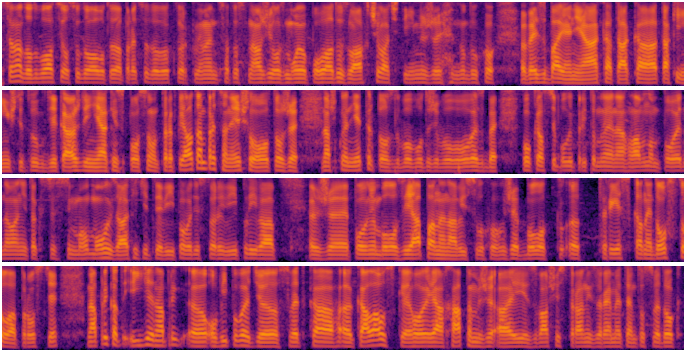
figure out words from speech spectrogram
Senát odvolacieho súdu, alebo teda predseda doktor Kliment sa to snažil z môjho pohľadu zľahčovať tým, že jednoducho väzba je nejaká taká, taký inštitút, kde každý nejakým spôsobom trpí. Ale tam predsa nešlo o to, že náš klient netrpel z dôvodu, že bol vo väzbe. Pokiaľ ste boli prítomné na hlavnom pojednávaní, tak ste si mohli zachytiť tie výpovede, z ktorých vyplýva, že po ňom bolo zjapané na výsluchoch, že bolo trieskané do stola proste. Napríklad ide napríklad o výpoveď svetka Kalavského. Ja chápem, že aj z vašej strany zrejme tento svedok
